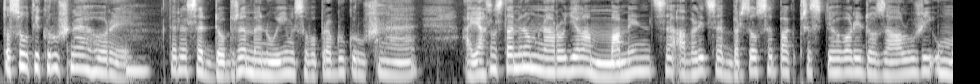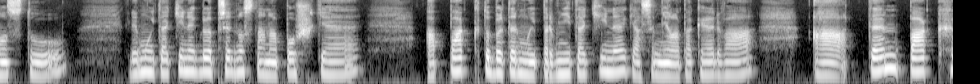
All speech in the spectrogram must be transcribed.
To jsou ty Krušné hory, hmm. které se dobře jmenují, jsou opravdu krušné. A já jsem se tam jenom narodila mamince a velice brzo se pak přestěhovali do záluží u mostu, kde můj tatínek byl přednosta na poště a pak to byl ten můj první tatínek, já jsem měla také dva, a ten pak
